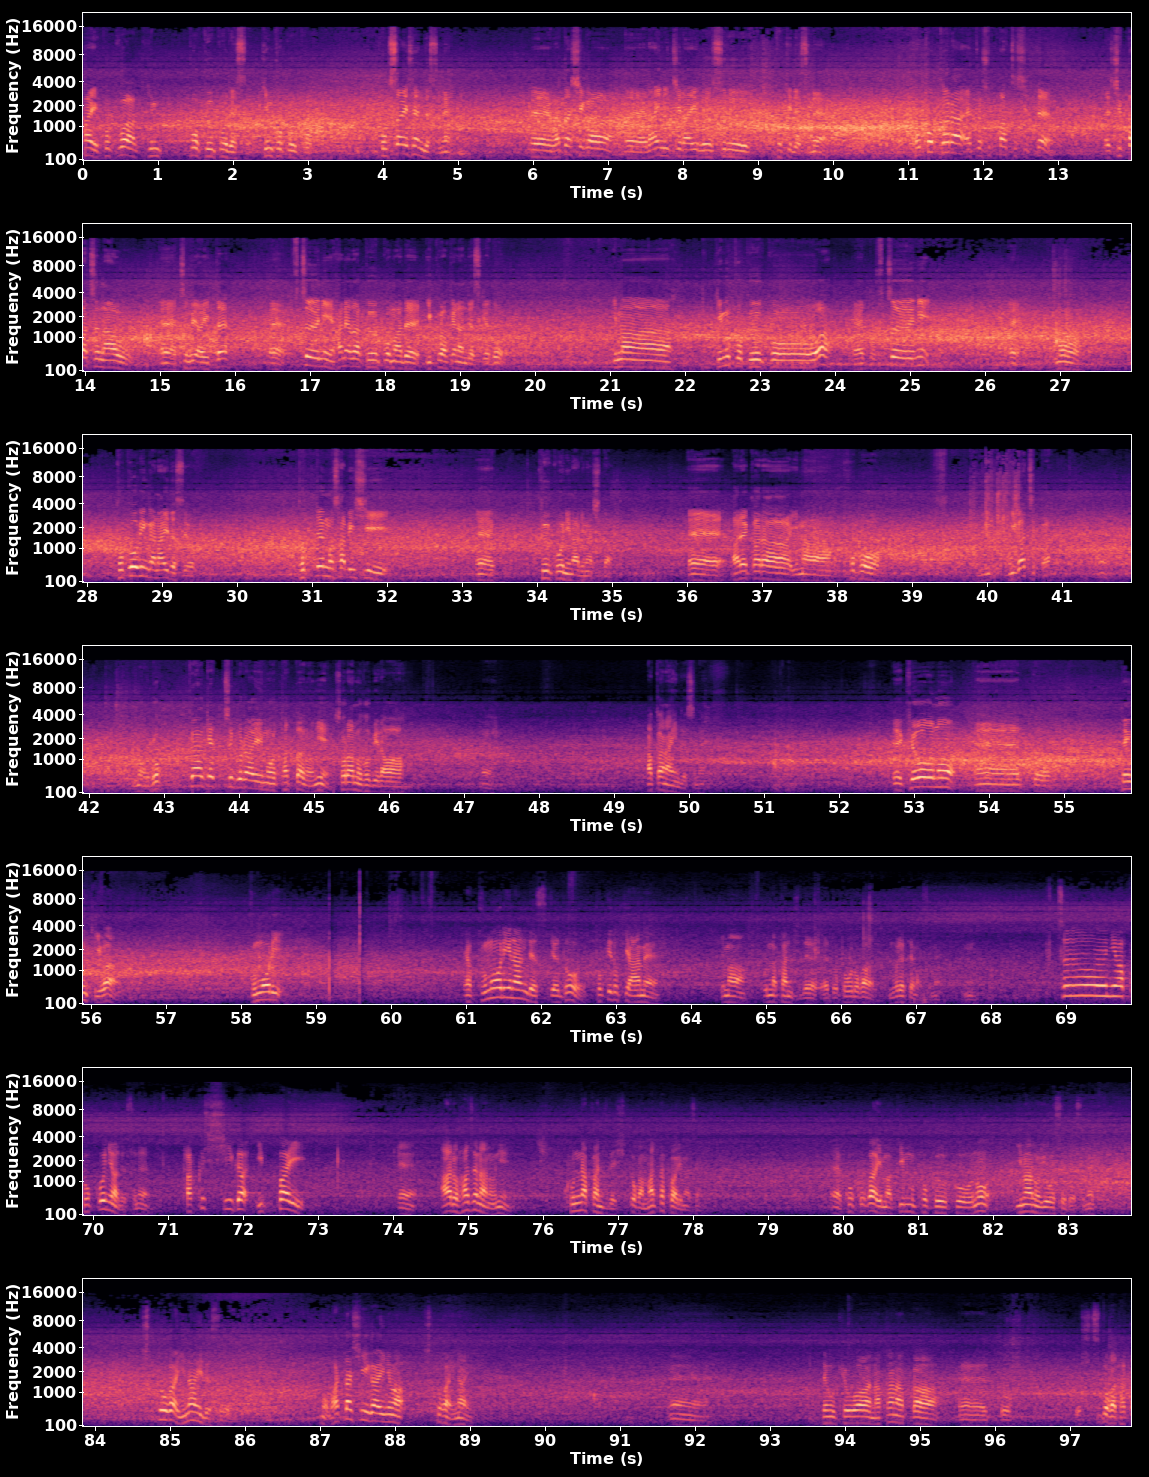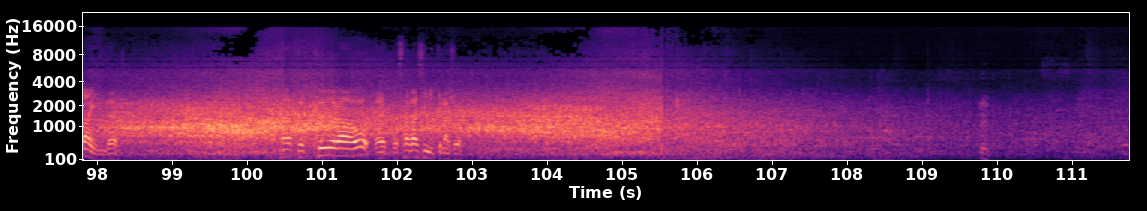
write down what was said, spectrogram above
はいここは金浦空港です。金浦空港。国際線ですね、えー、私が、えー、来日ライブする時ですね。ここから、えっと、出発して出発なう、えー、つぶやいて、えー、普通に羽田空港まで行くわけなんですけど今キムポ空港は、えーと、普通に、えー、もう渡航便がないですよ。とっても寂しい、えー、空港になりました、えー、あれから今ほぼ 2, 2月か、もう6ヶ月ぐらいも経ったのに空の扉は、えー、開かないんですね。え今日の、えー、っと天気は曇り。いや曇りなんですけど時々雨。今こんな感じで、えー、っと道路が濡れてますね、うん、普通にはここにはですねタクシーがいっぱい、えー、あるはずなのにこんな感じで人が全くありません、えー、ここが今キムポ空港の今の様子ですね。人がいないですもう私以外には人がいない、えー、でも今日はなかなか、えー、っと湿度が高いんで早くクーラーを、えー、っと探しに行きましょう。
